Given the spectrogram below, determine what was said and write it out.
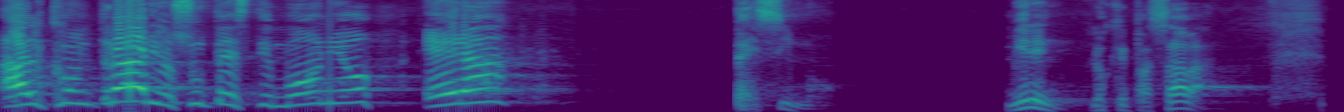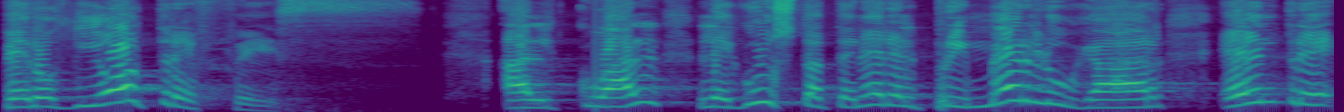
Al contrario, su testimonio era pésimo. Miren lo que pasaba. Pero Diótrefes, al cual le gusta tener el primer lugar entre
